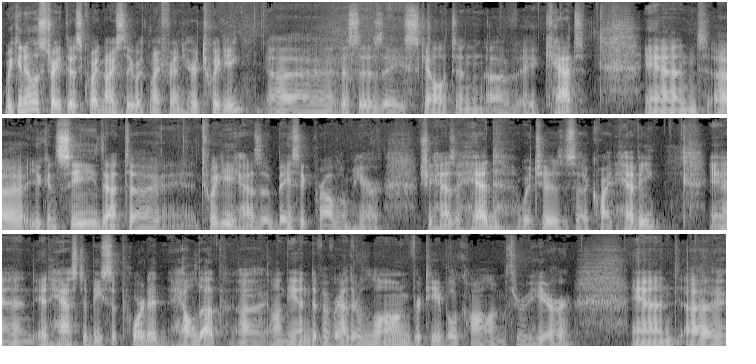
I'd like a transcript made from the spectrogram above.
We can illustrate this quite nicely with my friend here, Twiggy. Uh, this is a skeleton of a cat. And uh, you can see that uh, Twiggy has a basic problem here. She has a head which is uh, quite heavy and it has to be supported, held up uh, on the end of a rather long vertebral column through here. And uh,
